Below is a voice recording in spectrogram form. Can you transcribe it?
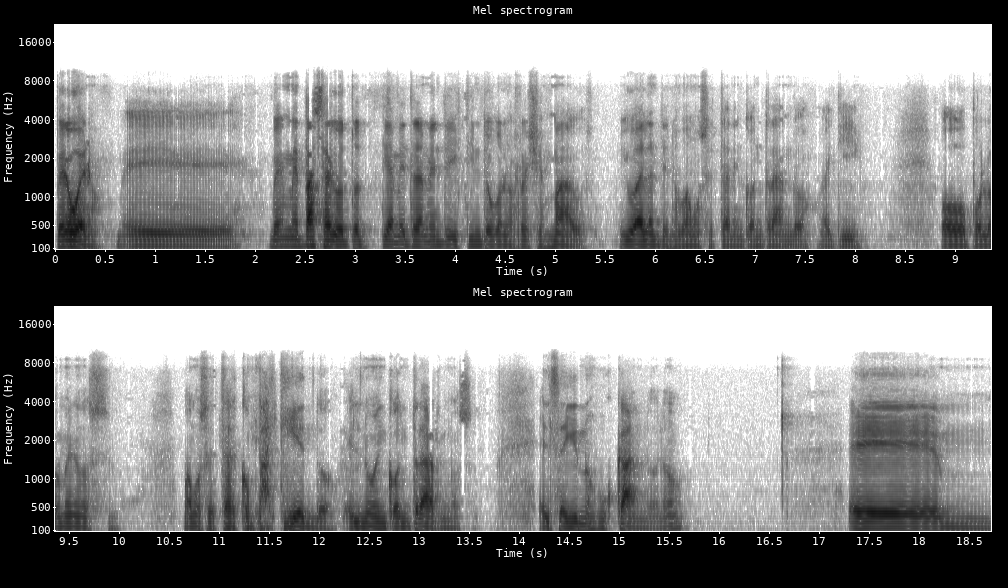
Pero bueno, eh, me pasa algo diametralmente distinto con los Reyes Magos. Igual antes nos vamos a estar encontrando aquí, o por lo menos vamos a estar compartiendo el no encontrarnos, el seguirnos buscando, ¿no? Eh,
